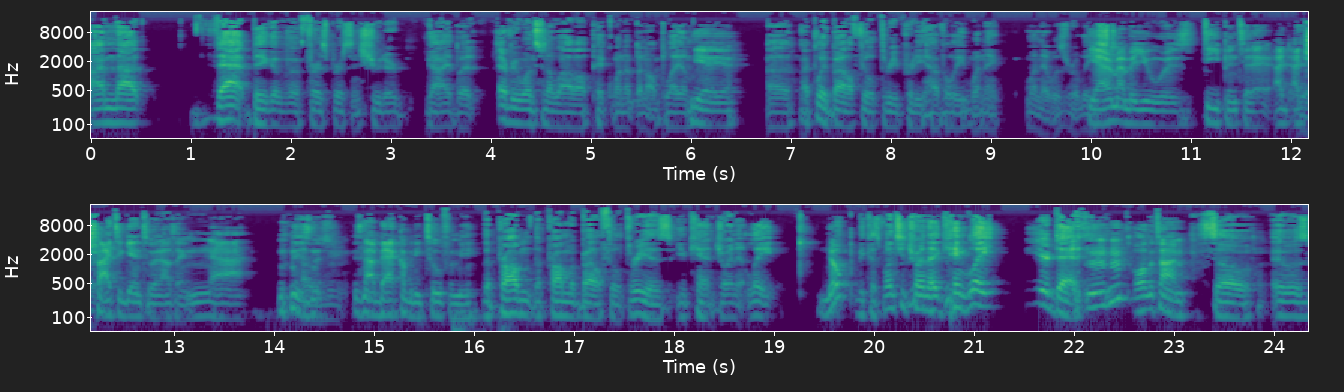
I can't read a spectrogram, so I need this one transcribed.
I'm not that big of a first person shooter guy, but every once in a while I'll pick one up and I'll play them. Yeah, yeah, Uh, I played Battlefield 3 pretty heavily when it when it was released. yeah. I remember you was deep into that. I, I Yeah. tried to get into it. and I was like, nah, it's, was- not, it's not Bad Company Two for me. the problem the problem with Battlefield 3 is you can't join it late Nope. because once you join that game late, you're dead. hmm All the time. So it was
